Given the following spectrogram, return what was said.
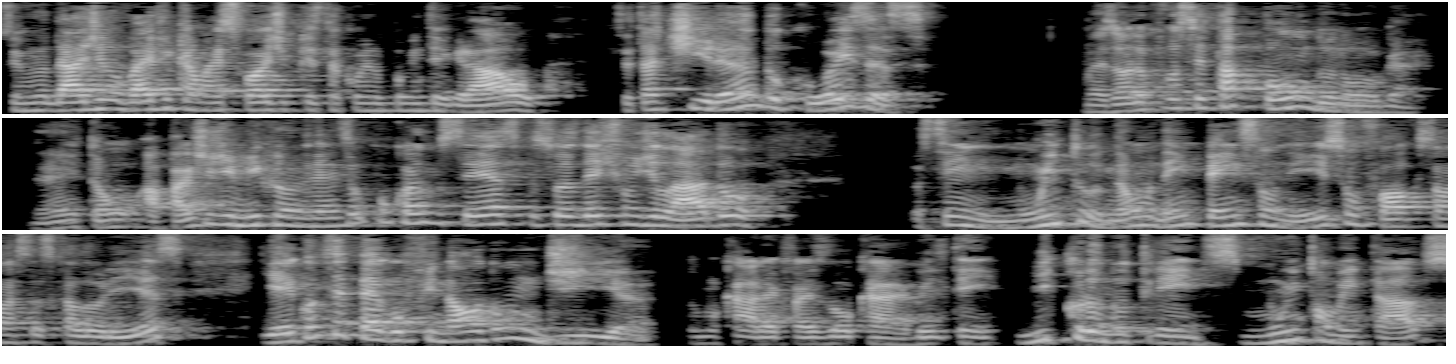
Sua imunidade não vai ficar mais forte porque você está comendo pão integral. Você está tirando coisas, mas olha o que você está pondo no lugar. Né? Então, a parte de micronutrientes, eu concordo com você, as pessoas deixam de lado, assim, muito, não nem pensam nisso, o foco são essas calorias. E aí, quando você pega o final de um dia, de um cara que faz low carb, ele tem micronutrientes muito aumentados,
